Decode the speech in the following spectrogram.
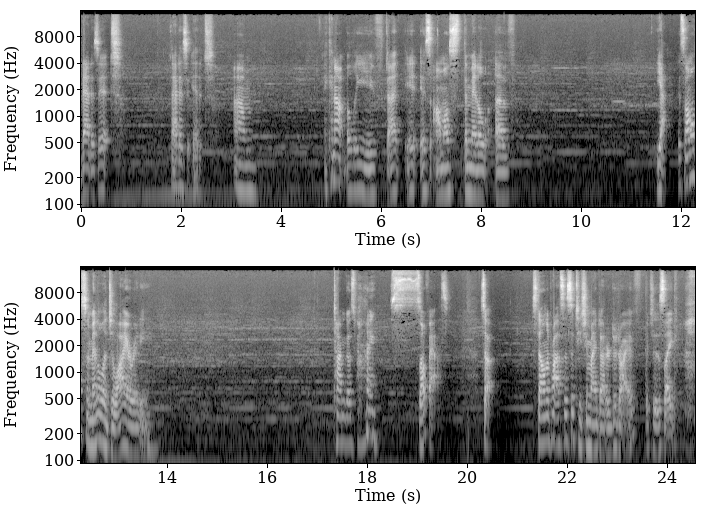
that is it. That is it. Um, I cannot believe that it is almost the middle of, yeah, it's almost the middle of July already. Time goes by so fast. So, still in the process of teaching my daughter to drive, which is like,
